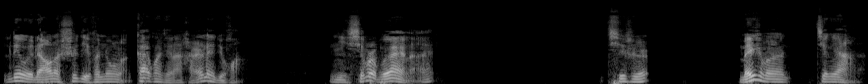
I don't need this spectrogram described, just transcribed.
六聊了十几分钟了。概括起来还是那句话：你媳妇儿不愿意来，其实没什么惊讶的。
